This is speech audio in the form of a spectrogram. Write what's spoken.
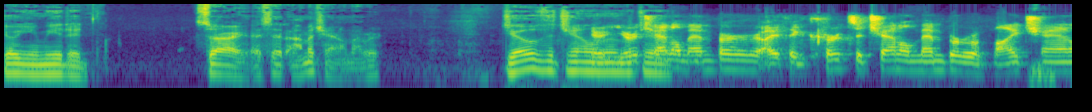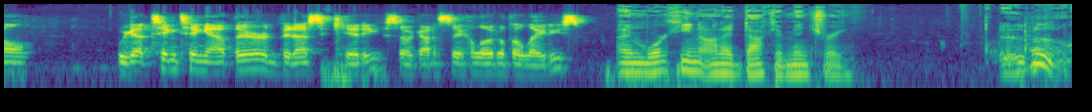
Joe, you're muted. Sorry, I said I'm a channel member. Joe's a channel You're, member you're a too. channel member. I think Kurt's a channel member of my channel. we got Ting Ting out there and Vanessa Kitty, so I got to say hello to the ladies. I'm working on a documentary. Ooh.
